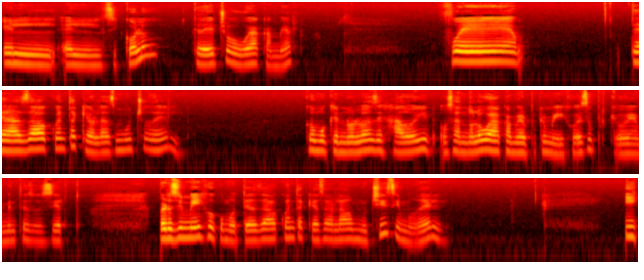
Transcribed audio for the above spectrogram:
el, el psicólogo, que de hecho voy a cambiar, fue, te has dado cuenta que hablas mucho de él, como que no lo has dejado ir, o sea, no lo voy a cambiar porque me dijo eso, porque obviamente eso es cierto, pero sí me dijo, como te has dado cuenta que has hablado muchísimo de él. Y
